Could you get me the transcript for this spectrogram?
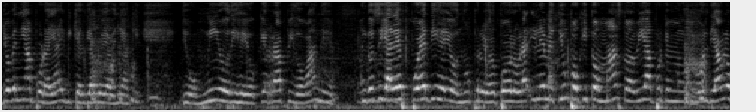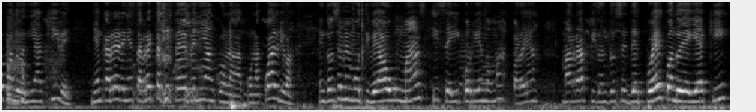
yo venía por allá y vi que el diablo ya venía aquí. Dios mío, dije yo, qué rápido van, dije. Entonces ya después dije yo, no, pero yo lo puedo lograr. Y le metí un poquito más todavía porque me motivó el diablo cuando venía aquí, ve. Ya en carrera, en esta recta que ustedes venían con la, con la cuadriba. Entonces me motivé aún más y seguí corriendo más para allá, más rápido. Entonces después, cuando llegué aquí,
